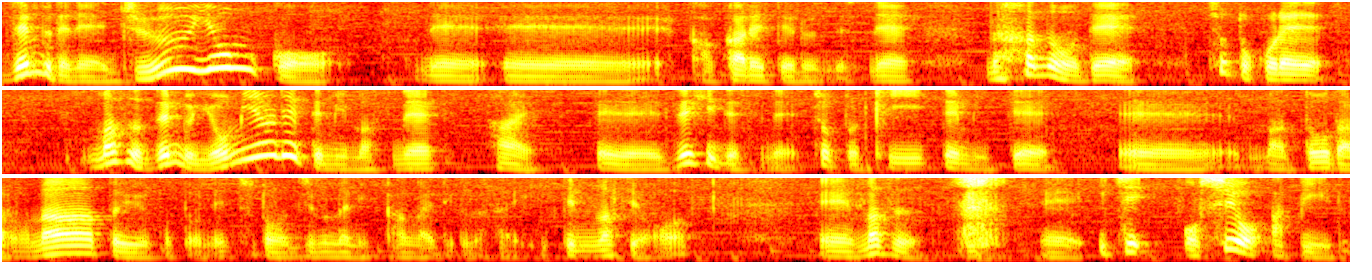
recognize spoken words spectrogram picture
全部でね、14個ね、えー、書かれてるんですね。なので、ちょっとこれ、まず全部読み上げてみますね。はい。えー、ぜひですね、ちょっと聞いてみて、えー、まあ、どうだろうなということをね、ちょっと自分なりに考えてください。いってみますよ。えー、まず、えー、1、推しをアピール。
